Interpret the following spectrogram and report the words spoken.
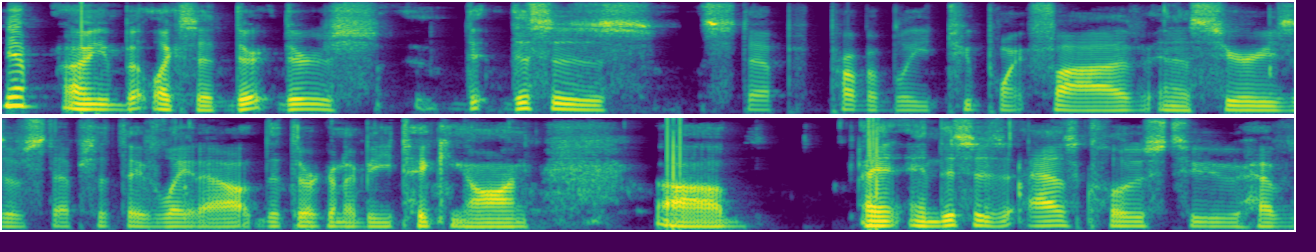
Yep. I mean, but like I said, there, there's th- this is step probably 2.5 in a series of steps that they've laid out that they're going to be taking on, um, and, and this is as close to have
